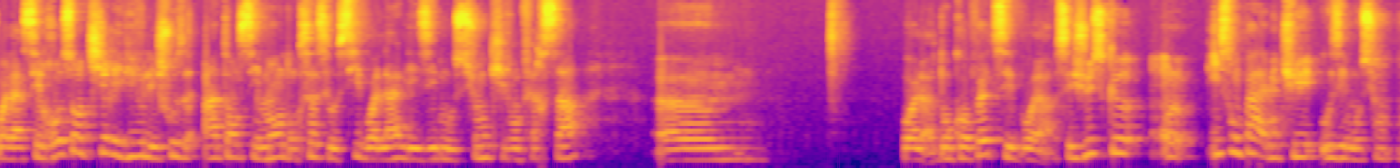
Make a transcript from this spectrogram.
Voilà, c'est ressentir et vivre les choses intensément. Donc ça c'est aussi voilà les émotions qui vont faire ça. Euh, voilà, donc en fait c'est voilà, c'est juste que ils sont pas habitués aux émotions.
